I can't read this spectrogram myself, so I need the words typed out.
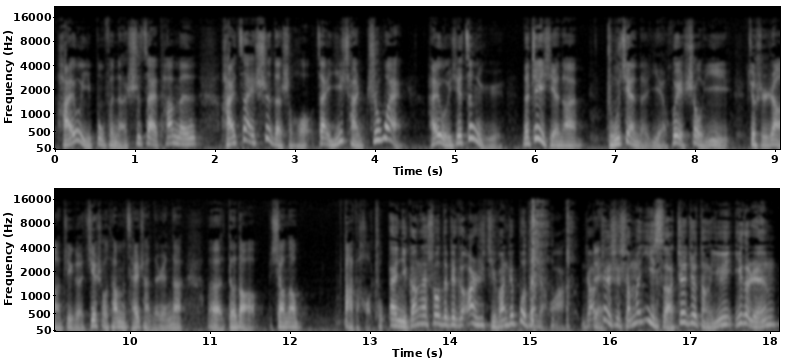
还有一部分呢，是在他们还在世的时候，在遗产之外还有一些赠与。那这些呢？逐渐的也会受益，就是让这个接受他们财产的人呢，呃，得到相当大的好处。哎，你刚才说的这个二十几万，这不得了啊！你知道这是什么意思啊？这就等于一个人，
